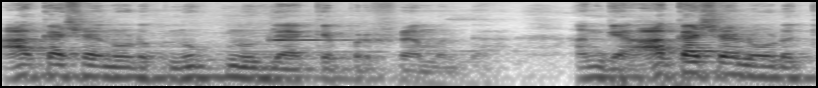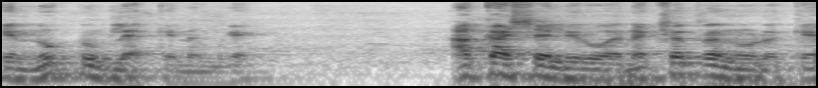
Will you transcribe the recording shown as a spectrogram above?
ಆಕಾಶ ನೋಡೋಕ್ಕೆ ನುಗ್ಗು ನುಗ್ಲಾಕೆ ಪರಶುರಾಮ್ ಅಂತ. ಹಂಗೆ ಆಕಾಶ ನೋಡೋಕ್ಕೆ ನುಗ್ಗು ನುಗ್ಲಾಕೆ ನಮಗೆ. ಆಕಾಶದಲ್ಲಿರುವ ನಕ್ಷತ್ರ ನೋಡೋಕ್ಕೆ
